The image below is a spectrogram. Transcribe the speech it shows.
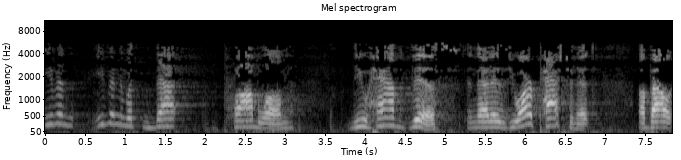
even even with that problem, you have this, and that is you are passionate about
